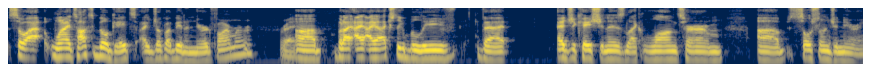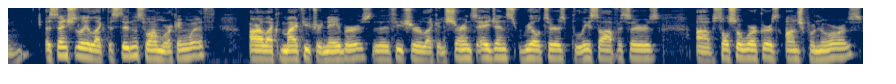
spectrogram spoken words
So I, when I talk to Bill Gates, I joke about being a nerd farmer. Right. Uh, but I, I actually believe that education is like long term uh, social engineering. Essentially, like the students who I'm working with are like my future neighbors, the future like insurance agents, realtors, police officers, uh, social workers, entrepreneurs.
